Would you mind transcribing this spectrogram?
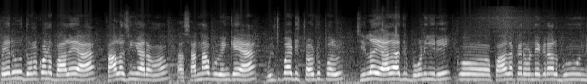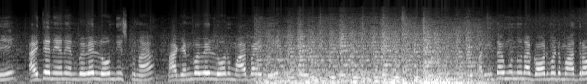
పేరు దొనకొండ బాలయ్య పాలసింగారం సన్నాపు వెంకయ్య ఉల్చిపాటి చౌటుపల్ జిల్లా యాదాద్రి భువనగిరి ఇంకో పాదొక్క రెండు ఎకరాల భూమి ఉంది. అయితే నేను ఎనభై వేలు లోన్ తీసుకున్నా. నాకు ఎనభై వేలు లోన్ మారిపోయింది. గవర్నమెంట్ మాత్రం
